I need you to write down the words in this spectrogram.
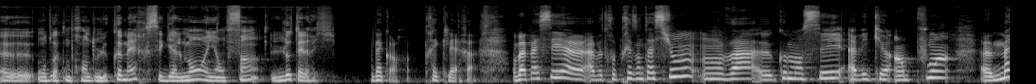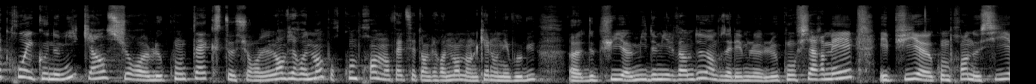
on doit comprendre le commerce également et enfin l'hôtellerie. D'accord, très clair. On va passer euh, à votre présentation. On va euh, commencer avec euh, un point macroéconomique hein, sur le contexte, sur l'environnement, pour comprendre en fait cet environnement dans lequel on évolue depuis mi-2022. Hein, vous allez me le, confirmer, et puis comprendre aussi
